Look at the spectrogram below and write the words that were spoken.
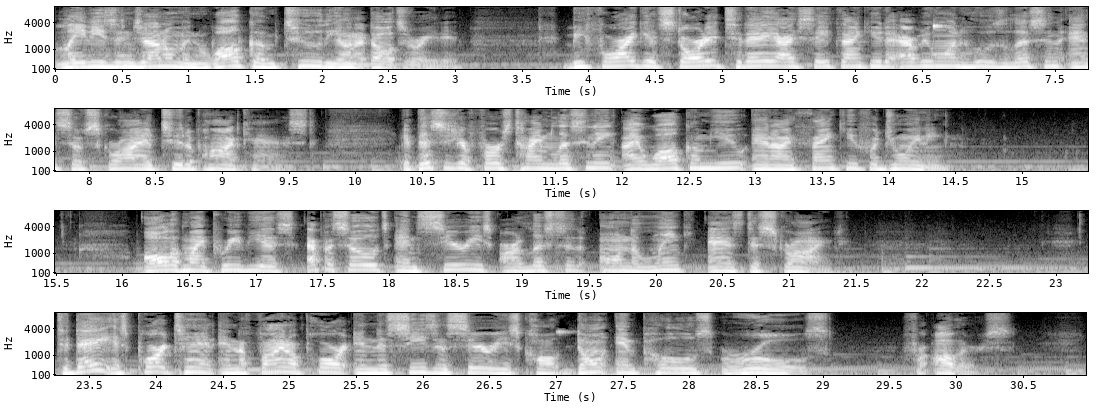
Ladies and gentlemen, welcome to the unadulterated. Before I get started today, I say thank you to everyone who's listened and subscribed to the podcast. If this is your first time listening, I welcome you and I thank you for joining. All of my previous episodes and series are listed on the link as described. Today is part 10 and the final part in this season series called Don't Impose Rules for Others.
